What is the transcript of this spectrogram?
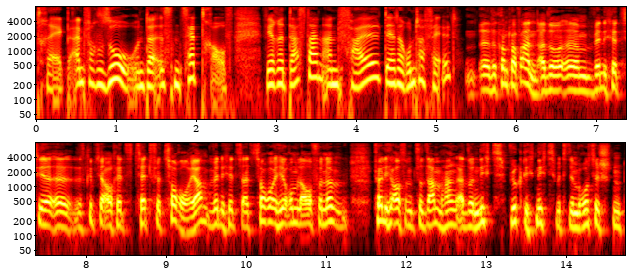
trägt, einfach so und da ist ein Z drauf, wäre das dann ein Fall, der darunter fällt? Äh, das kommt drauf an. Also ähm, wenn ich jetzt hier, äh, es gibt ja auch jetzt Z für Zorro, ja? Wenn ich jetzt als Zorro hier rumlaufe, ne, völlig aus dem Zusammenhang, also nichts wirklich wirklich nichts mit dem russischen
